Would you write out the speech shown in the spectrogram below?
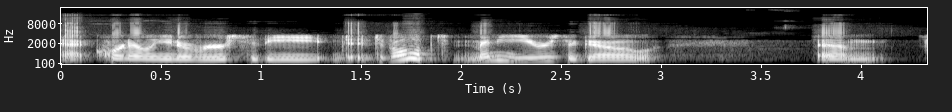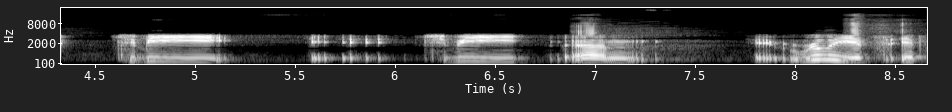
at Cornell University, d- developed many years ago, um, to be to be um, really its its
